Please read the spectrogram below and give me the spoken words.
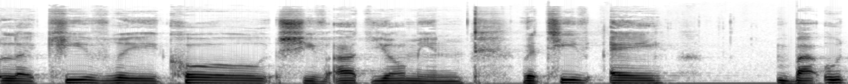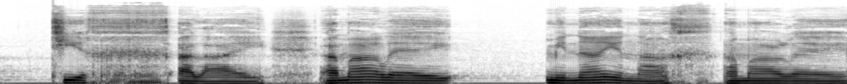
לקברי כל שבעת יומין וטבעי באות תיך עלי. אמר לי, מניין לך? אמר לי,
